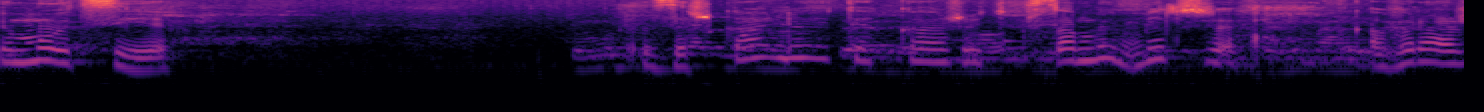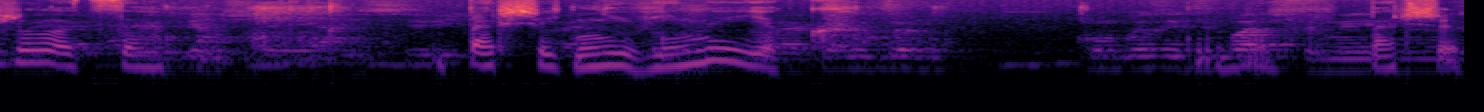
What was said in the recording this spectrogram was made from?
емоції зашкалюють, як кажуть. Саме більше вражило це перші дні війни, як перших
